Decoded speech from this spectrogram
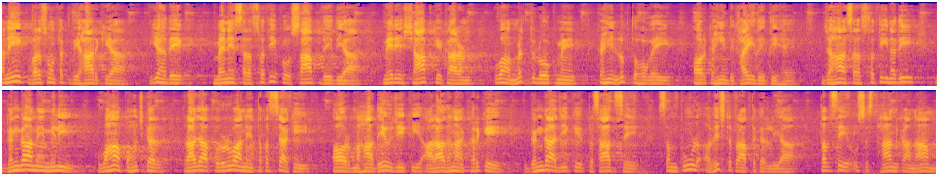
अनेक वर्षों तक विहार किया। यह देख मैंने सरस्वती को शाप दे दिया। मेरे शाप के कारण वह मृत्यु लोक में कहीं लुप्त हो गई और कहीं दिखाई देती है। जहाँ सरस्वती नदी गंगा में मिली, वहाँ पहुंचकर राजा पुरुरवा ने तपस्या की और महादेव जी की आराधना करके गंगा जी के प्रसाद से संपूर्ण अभिष्ट प्राप्त कर लिया। तब से उस स्थान का नाम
